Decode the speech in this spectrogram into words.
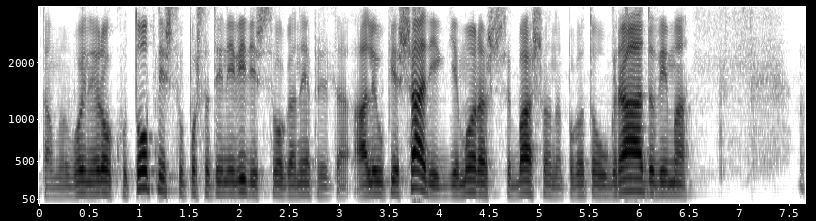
tam, vojni rok u topništvu, pošto ti ne vidiš svoga neprijatelja. Ali u pješadi gdje moraš baš ono, pogotovo u gradovima, uh,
